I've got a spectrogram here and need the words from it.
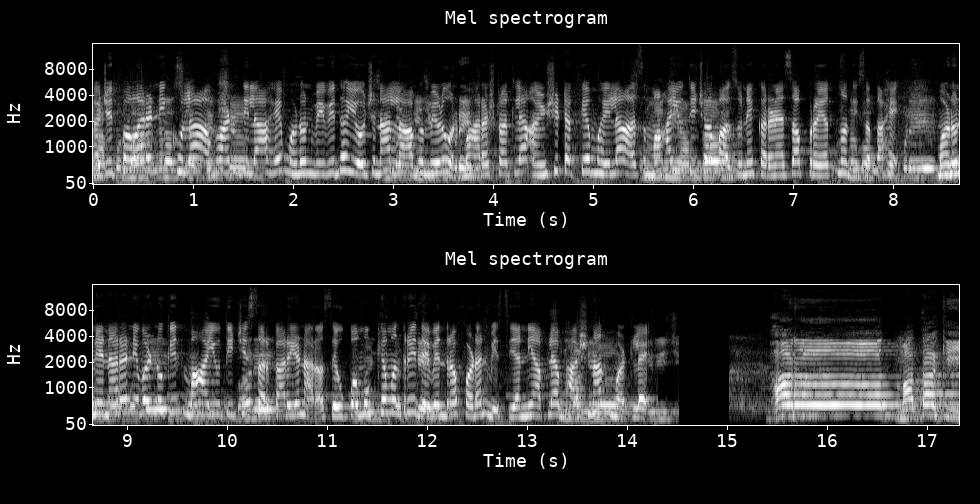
अजित पवार यांनी खुला आव्हान दिलं आहे म्हणून विविध योजना लाभ मिळून महाराष्ट्रातल्या ऐंशी टक्के महिला आज महायुतीच्या बाजूने करण्याचा प्रयत्न दिसत आहे. म्हणून येणाऱ्या निवडणुकीत महायुतीची सरकार येणार असे उपमुख्यमंत्री देवेंद्र फडणवीस यांनी आपल्या भाषणात म्हटलंय. भारत माता की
